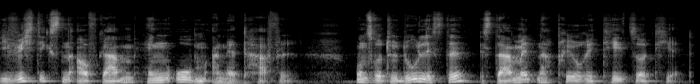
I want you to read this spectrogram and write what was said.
Die wichtigsten Aufgaben hängen oben an der Tafel. Unsere To-Do-Liste ist damit nach Priorität sortiert.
